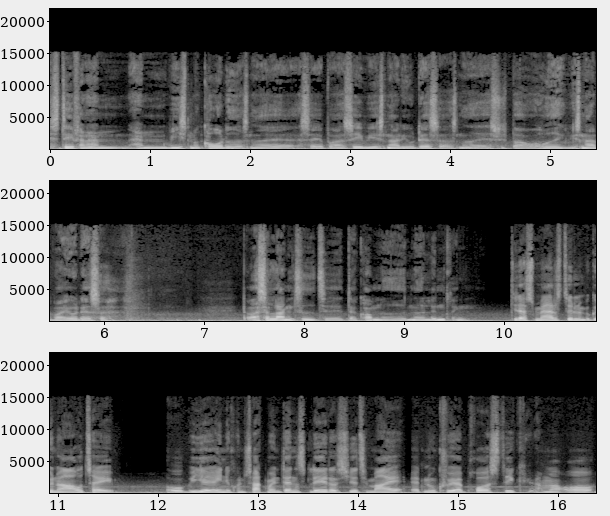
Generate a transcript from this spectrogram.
Stefan, han, han viste mig kortet og sådan noget. Jeg sagde bare, se, vi er snart i Odessa og sådan noget. Jeg synes bare overhovedet ikke, vi snart var i Odessa. Der var så lang tid til, der kom noget, noget lindring. Det der smertestillende begynder at aftage, og vi er egentlig i kontakt med en dansk læge, der siger til mig, at nu kan jeg prøve at stikke ham, og,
